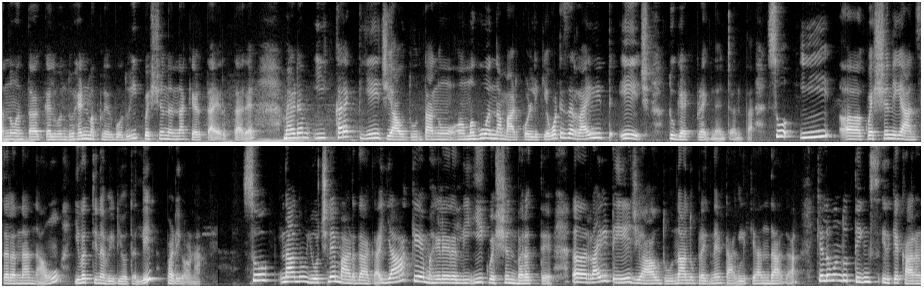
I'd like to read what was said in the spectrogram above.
ಅನ್ನುವಂಥ ಕೆಲವೊಂದು ಹೆಣ್ಮಕ್ಳು ಇರ್ಬೋದು ಈ ಕ್ವೆಶನನ್ನು ಕೇಳ್ತಾ ಇರ್ತಾರೆ. ಮೇಡಮ್ ಈ ಕರೆಕ್ಟ್ ಏಜ್ ಯಾವುದು? ತಾನು ಮಗುವನ್ನು ಮಾಡ್ಕೊಳ್ಳಿಕ್ಕೆ. What is the right age to get pregnant ಅಂತ. ಸೊ ಈ ಕ್ವೆಶನಿಗೆ ಆನ್ಸರನ್ನು ನಾವು ಇವತ್ತಿನ ವಿಡಿಯೋದಲ್ಲಿ ಪಡೆಯೋಣ. ಸೊ ನಾನು ಯೋಚನೆ ಮಾಡಿದಾಗ ಯಾಕೆ ಮಹಿಳೆಯರಲ್ಲಿ ಈ ಕ್ವೆಶನ್ ಬರುತ್ತೆ? ರೈಟ್ ಏಜ್ ಯಾವುದು? ನಾನು ಪ್ರೆಗ್ನೆಂಟ್ ಆಗಲಿಕ್ಕೆ ಅಂದಾಗ ಕೆಲವೊಂದು ಥಿಂಗ್ಸ್ ಇದಕ್ಕೆ ಕಾರಣ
